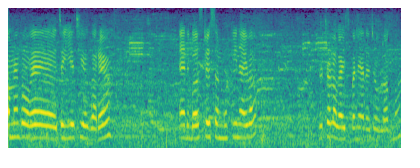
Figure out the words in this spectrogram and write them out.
અમે તો હવે જઈએ છીએ ઘરે. એને બસ સ્ટેશન મૂકીને આવ્યા. તો ચલો ગાઈઝ બન્યા રહેજો બ્લોગમાં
